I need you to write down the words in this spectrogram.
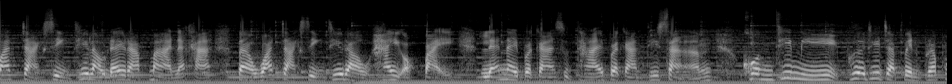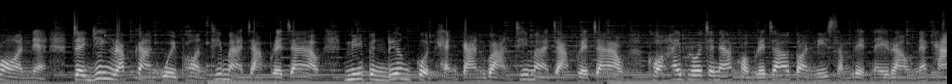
วัดจากสิ่งที่เราได้รับมานะคะ แต่วัดจากสิ่งที่เราให้ออกไป และในประการสุดท้ายประการที่ 3 คนที่มีเพื่อที่จะเป็นพระพรเนี่ยจะยิ่งรับการอวยพรที่มาจากพระเจ้า นี่เป็นเรื่องกฎแห่งการหวานที่มาจากพระเจ้า ขอให้พระวจนะของพระเจ้าตอนนี้สำเร็จในเรานะคะ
